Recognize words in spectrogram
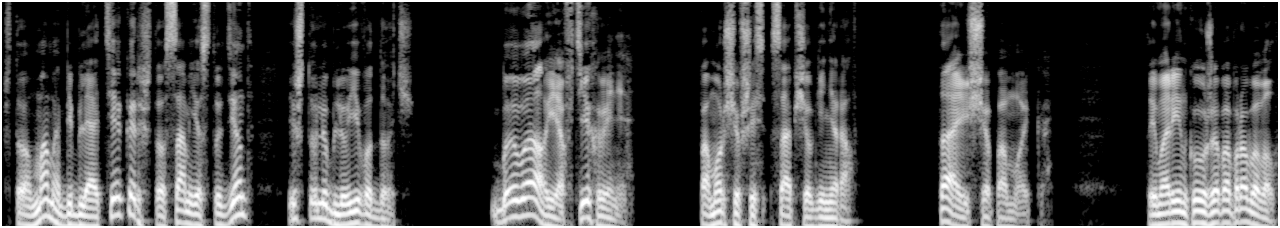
что мама библиотекарь, что сам я студент и что люблю его дочь. «Бывал я в Тихвине», — поморщившись, сообщил генерал. «Та еще помойка. Ты Маринку уже попробовал?»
